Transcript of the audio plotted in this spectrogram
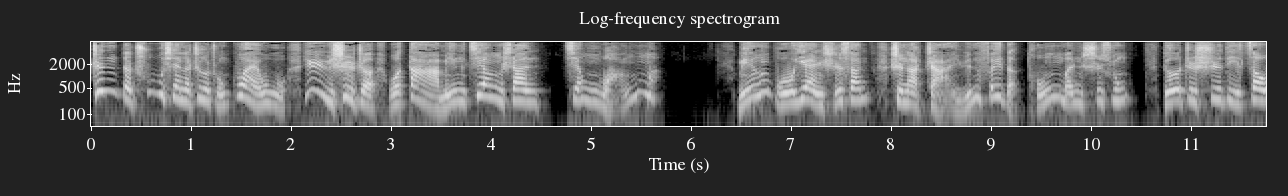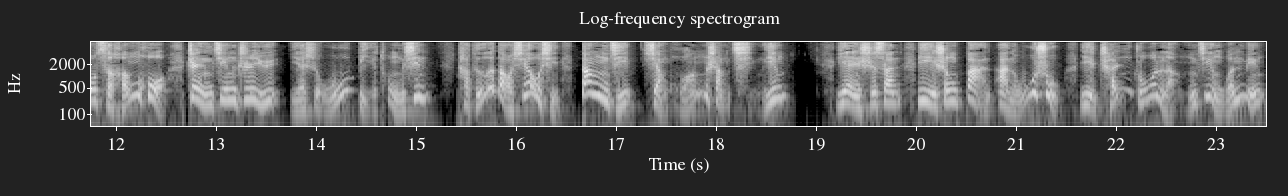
真的出现了这种怪物，预示着我大明江山将亡吗？名捕燕十三是那展云飞的同门师兄，得知师弟遭此横祸，震惊之余也是无比痛心。他得到消息，当即向皇上请缨。燕十三一生办案无数，以沉着冷静闻名。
